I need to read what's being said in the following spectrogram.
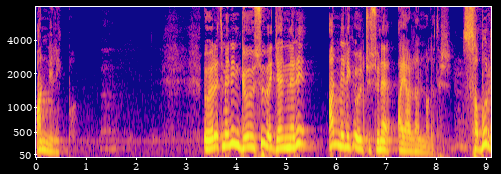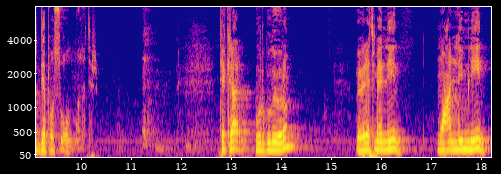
Annelik bu. Öğretmenin göğsü ve genleri annelik ölçüsüne ayarlanmalıdır. Sabır deposu olmalıdır. tekrar vurguluyorum. Öğretmenliğin, muallimliğin,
